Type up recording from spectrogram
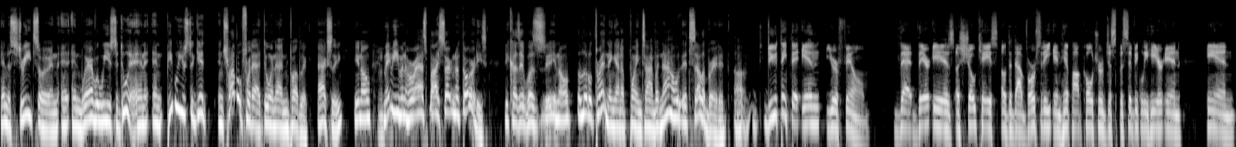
in the streets or in, in, in wherever we used to do it, and and people used to get in trouble for that doing that in public. Actually, you know, mm-hmm. maybe even harassed by certain authorities because it was, you know, a little threatening at a point in time, but now it's celebrated. Uh, Do you think that in your film that there is a showcase of the diversity in hip hop culture, just specifically here in in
